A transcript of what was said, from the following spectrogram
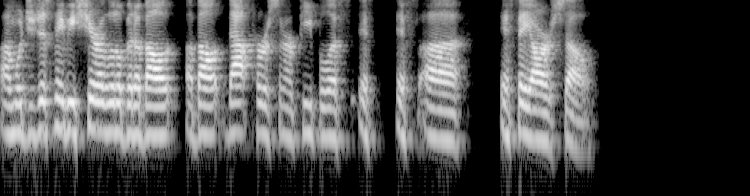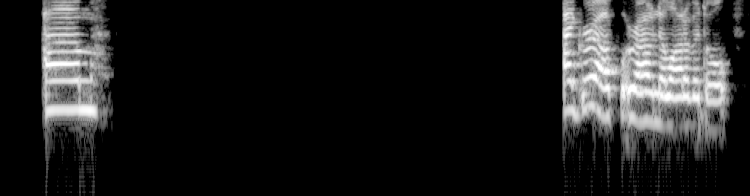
um, would you just maybe share a little bit about about that person or people if if if uh, if they are so? Um, I grew up around a lot of adults.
